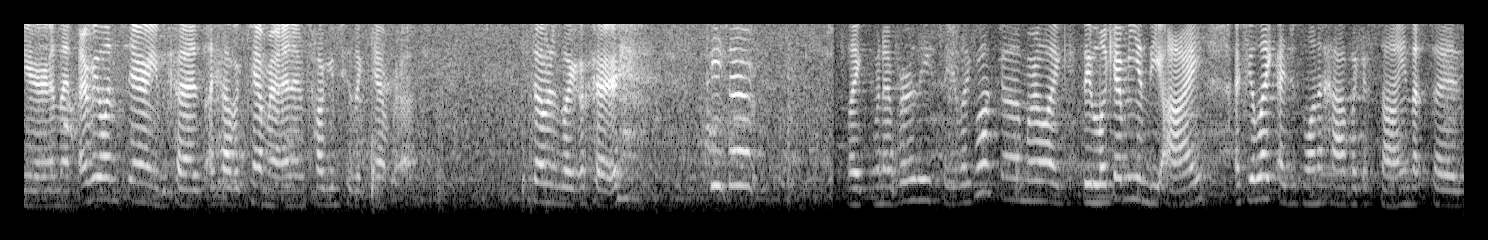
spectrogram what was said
here. And then everyone's staring because I have a camera and I'm talking to the camera. So I'm just like, okay, peace out. Like whenever they say like welcome or like they look at me in the eye, I feel like I just want to have like a sign that says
